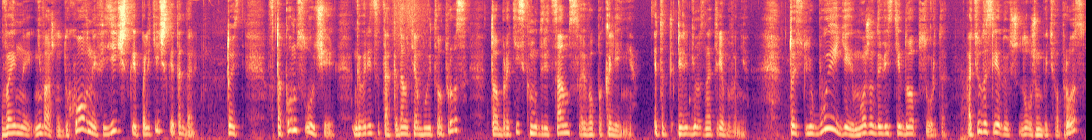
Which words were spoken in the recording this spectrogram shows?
войны, неважно, духовной, физической, политической и так далее. То есть в таком случае говорится так, когда у тебя будет вопрос, то обратись к мудрецам своего поколения. Это религиозное требование. То есть любую идею можно довести до абсурда. Отсюда следует, что должен быть вопрос.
